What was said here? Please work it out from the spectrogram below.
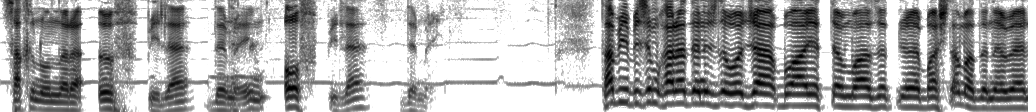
Sakın onlara öf bile demeyin. Of bile demeyin. Tabii bizim Karadenizli hoca bu ayetten vaaz etmeye başlamadan evvel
